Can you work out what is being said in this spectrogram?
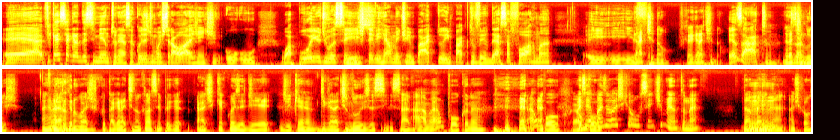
é, fica esse agradecimento, né? Essa coisa de mostrar, ó, oh, gente, o, o, o, apoio de vocês Isso. teve realmente um impacto, o impacto veio dessa forma e... e, e... Gratidão, fica gratidão. Exato. Gratiluz. A Renata é. que não gosta de escutar gratidão, que ela sempre acha que é coisa de. De quê? De gratiluz, assim, sabe? Ah, mas é um pouco, né? É um pouco. É mas, um é, pouco. mas eu acho que é o sentimento, né? Também, uhum. né? Acho que, é um,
